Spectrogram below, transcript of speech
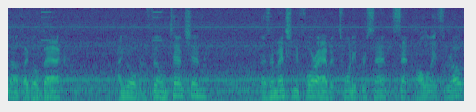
now if I go back, I can go over to film tension. As I mentioned before, I have it 20% set all the way throughout.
